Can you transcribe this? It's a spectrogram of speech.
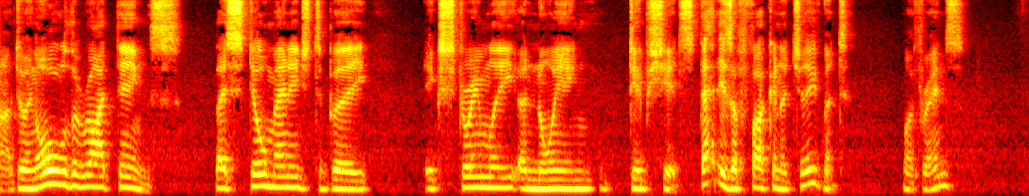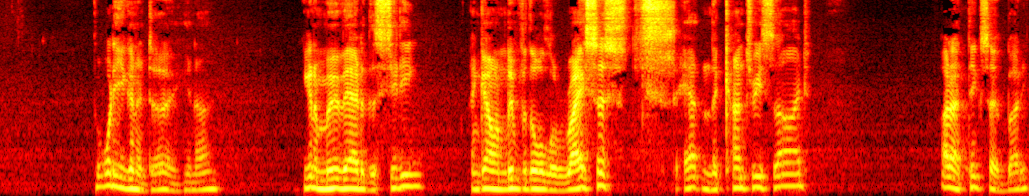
uh, doing all of the right things. They still manage to be extremely annoying dipshits. That is a fucking achievement, my friends. But what are you going to do, you know? You're going to move out of the city, and go and live with all the racists out in the countryside? I don't think so, buddy.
